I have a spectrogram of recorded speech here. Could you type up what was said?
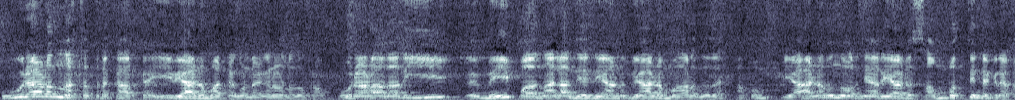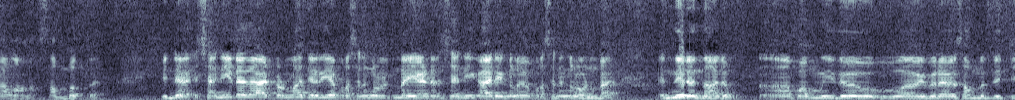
പൂരാടം നക്ഷത്രക്കാർക്ക് ഈ വ്യാഴമാറ്റം കൊണ്ട് എങ്ങനെ ഉണ്ടെന്ന് നോക്കാം. പൂരാടം അതായത് ഈ മെയ് പതിനാലാം തീയതിയാണ് വ്യാഴം മാറുന്നത്. അപ്പം വ്യാഴം എന്ന് പറഞ്ഞാൽ അറിയാം ഒരു സമ്പത്തിന്റെ ഗ്രഹമാണ് സമ്പത്ത്. പിന്നെ ശനിയുടേതായിട്ടുള്ള ചെറിയ പ്രശ്നങ്ങളുണ്ട് ഏഴര ശനി കാര്യങ്ങൾ പ്രശ്നങ്ങളുണ്ട്. എന്നിരുന്നാലും അപ്പം ഇത് ഇവരെ സംബന്ധിച്ച്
